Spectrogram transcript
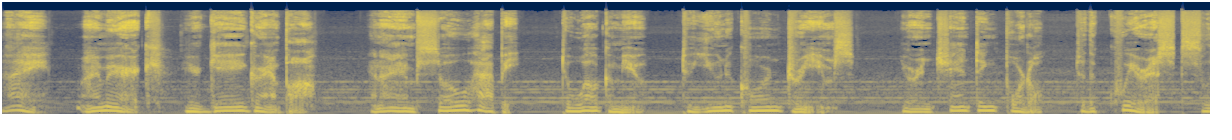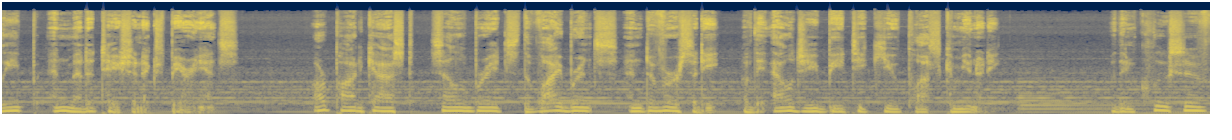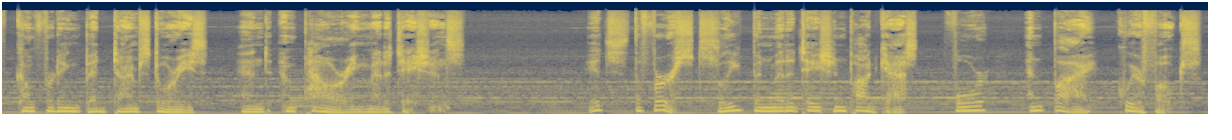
Hi, I'm Eric, your gay grandpa, and I am so happy to welcome you to Unicorn Dreams, your enchanting portal to the queerest sleep and meditation experience. Our podcast celebrates the vibrance and diversity of the LGBTQ plus community with inclusive, comforting bedtime stories and empowering meditations. It's the first sleep and meditation podcast for and by queer folks.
